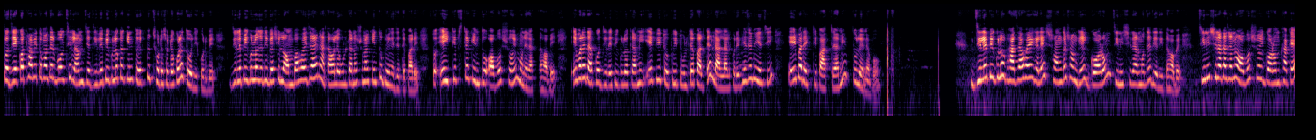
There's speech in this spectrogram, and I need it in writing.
তো যে কথা আমি তোমাদের বলছিলাম যে জিলেপিগুলোকে কিন্তু একটু ছোট ছোট করে তৈরি করবে। জিলেপিগুলো যদি বেশি লম্বা হয়ে যায় না, তাহলে উল্টানোর সময় কিন্তু ভেঙে যেতে পারে। তো এই টিপসটা কিন্তু অবশ্যই মনে রাখতে হবে। এবারে দেখো জিলেপিগুলোকে আমি এপি টপি উল্টে পাল্টে লাল লাল করে ভেজে নিয়েছি। এইবার একটি পাত্রে আমি তুলে নেব। জিলেপিগুলো ভাজা হয়ে গেলে সঙ্গে সঙ্গে গরম চিনি শিরার মধ্যে দিয়ে দিতে হবে। চিনি শিরাটা যেন অবশ্যই গরম থাকে।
